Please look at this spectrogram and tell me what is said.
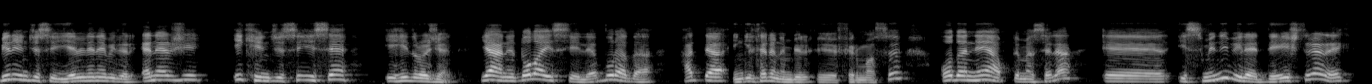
Birincisi yenilenebilir enerji, ikincisi ise hidrojen. Yani dolayısıyla burada hatta İngiltere'nin bir e, firması o da ne yaptı mesela? E, ismini bile değiştirerek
